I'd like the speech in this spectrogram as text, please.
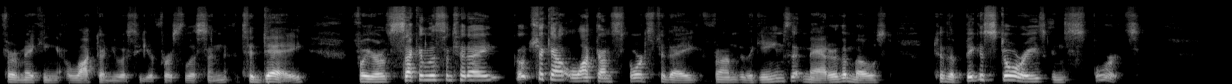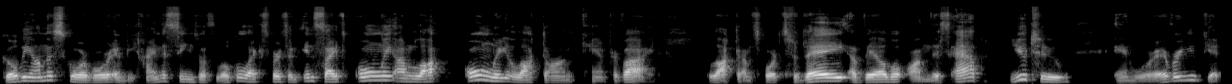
for making Locked On USC your first listen today. For your second listen today, go check out Locked On Sports today from the games that matter the most to the biggest stories in sports. Go beyond the scoreboard and behind the scenes with local experts and insights only on lock, only Locked On can provide. Locked On Sports Today available on this app, YouTube, and wherever you get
